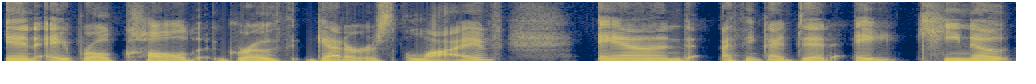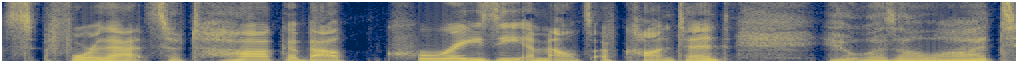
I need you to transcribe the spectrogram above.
in April called Growth Getters Live. And I think I did eight keynotes for that. So, talk about crazy amounts of content. It was a lot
